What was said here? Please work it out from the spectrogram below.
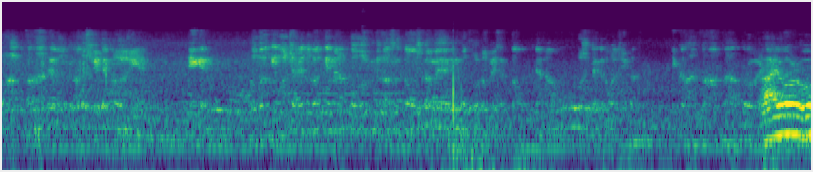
वहाँ कहाँ है वो उसकी टेक्नोलॉजी है। ठीक है? सकता हूँ और वो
